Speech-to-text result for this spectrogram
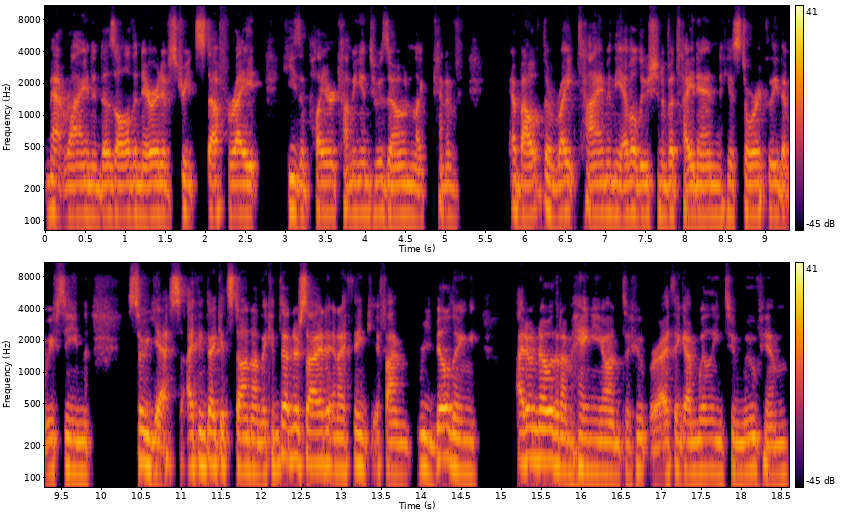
Matt Ryan and does all the narrative street stuff right. He's a player coming into his own, like kind of about the right time in the evolution of a tight end historically that we've seen. So yes, I think that gets done on the contender side, and I think if I'm rebuilding, I don't know that I'm hanging on to Hooper. I think I'm willing to move him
